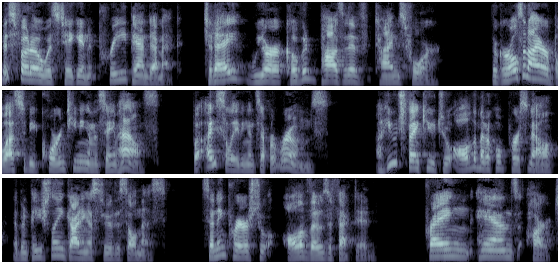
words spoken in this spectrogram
This photo was taken pre pandemic. Today, we are COVID positive times four. The girls and I are blessed to be quarantining in the same house, but isolating in separate rooms. A huge thank you to all the medical personnel that have been patiently guiding us through this illness. Sending prayers to all of those affected. Praying hands, heart.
